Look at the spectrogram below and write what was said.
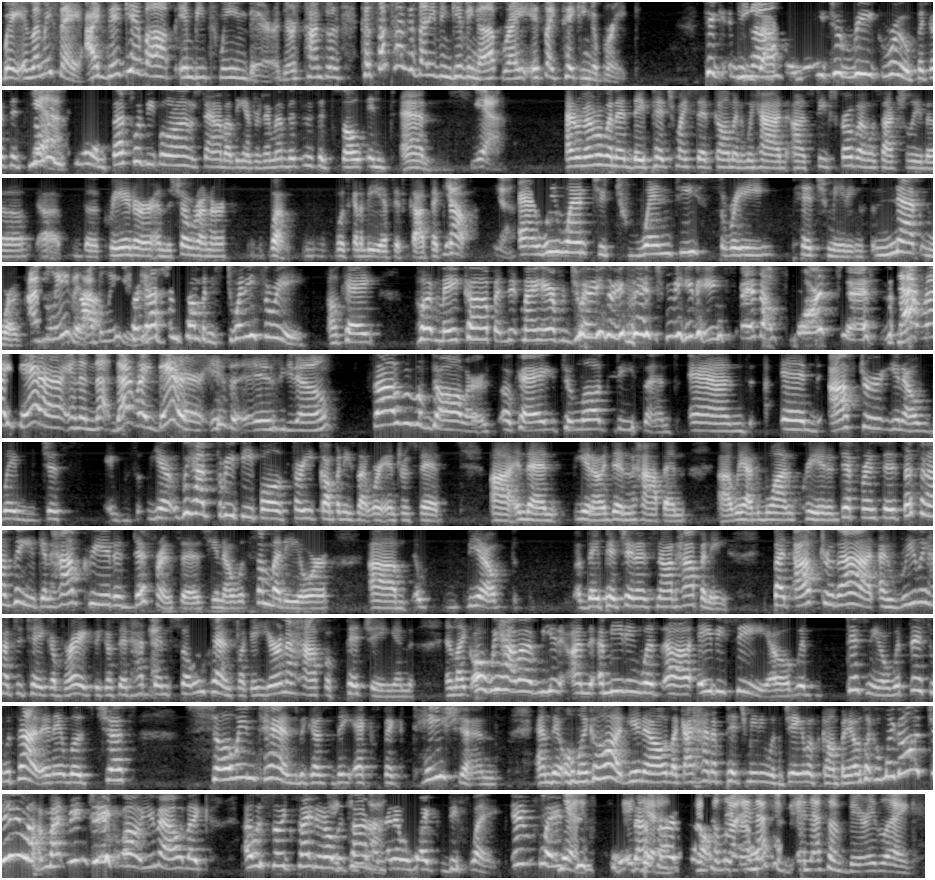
wait and let me say i did give up in between there. There's times when because sometimes it's not even giving up right? It's like taking a break Take, exactly. Know? You need to regroup because it's so yeah. intense. That's what people don't understand about the entertainment business. It's so intense. Yeah. I remember when I, they pitched my sitcom, and we had uh, Steve Skrovan was actually the uh, the creator and the showrunner. What was going to be if it got picked yeah. up? Yeah. And we went to twenty three pitch meetings, networks. I believe it. Uh, I believe it. Production yeah. companies, twenty three. Okay, put makeup and did my hair for 23 pitch meetings, spend a fortune. That right there, and a, that right there is is you know thousands of dollars, okay, to look decent. And and after you know we just you know we had three people, three companies that were interested, uh, and then you know it didn't happen. Uh, we had one creative differences. That's another thing. You can have creative differences, you know, with somebody or um, you know they pitch it and it's not happening. But after that, I really had to take a break because it had been so intense, like a year and a half of pitching and and like, oh, we have a a meeting with uh, ABC or with Disney or with this with that, and it was just so intense because the expectations and the oh my god, you know, like I had a pitch meeting with JLo's company. I was like, oh my god, JLo, might be JLo, you know, like I was so excited all the time, and then it was like deflate, inflate. Yeah, deflate. That's yeah. how felt, lot, you know? and that's a and that's a very like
